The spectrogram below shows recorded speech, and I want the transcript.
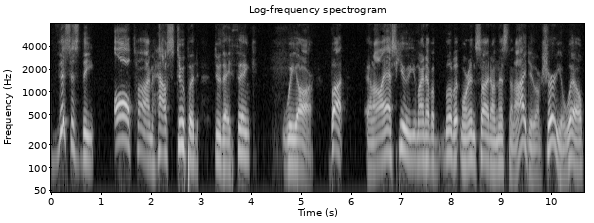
This is the all-time how stupid do they think we are. But and I'll ask you, you might have a little bit more insight on this than I do. I'm sure you will.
